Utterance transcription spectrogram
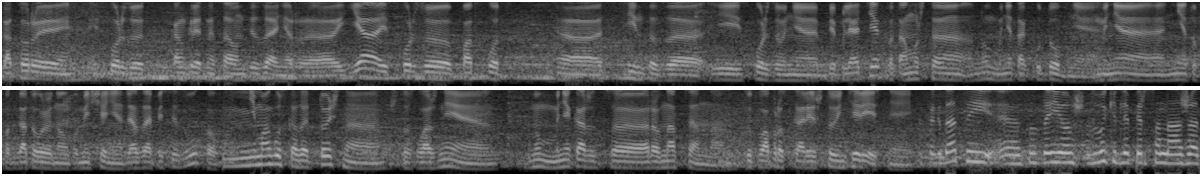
который использует конкретный саунд-дизайнер. Я использую подход э, синтеза и использования библиотек, потому что ну, мне так удобнее. У меня нету подготовленного помещения для записи звуков. Не могу сказать точно, что сложнее. Ну, мне кажется, равноценно. Тут вопрос скорее, что интереснее. Когда ты э, создаешь звуки для персонажа,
